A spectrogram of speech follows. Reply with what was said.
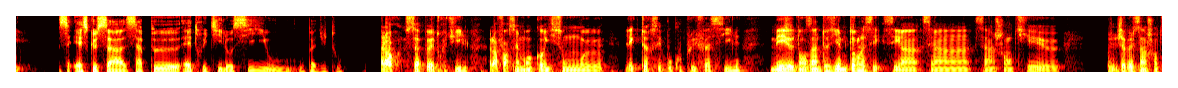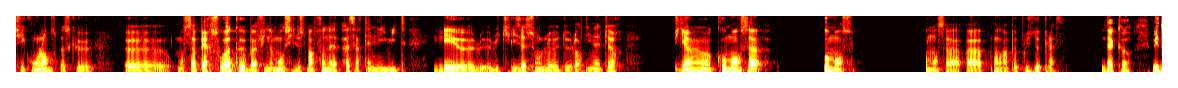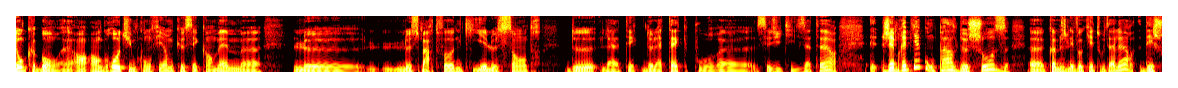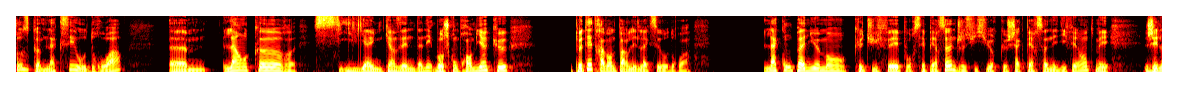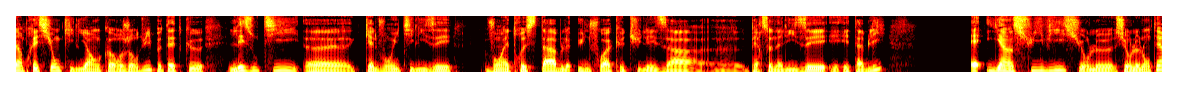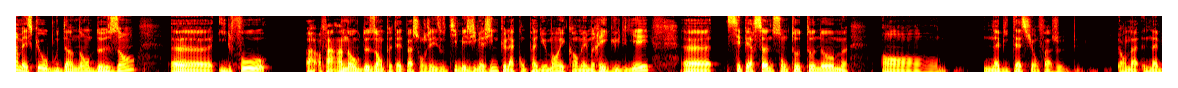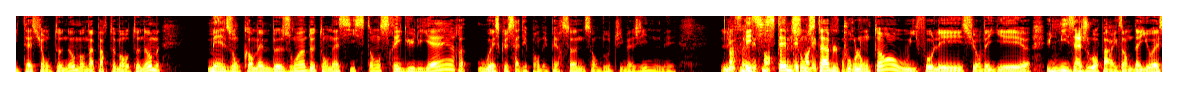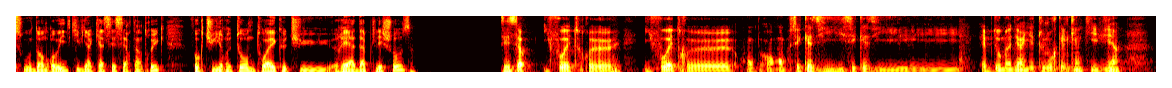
Est-ce que ça, ça peut être utile aussi ou, ou, pas du tout? Alors, ça peut être utile. Alors, forcément, quand ils sont euh, lecteurs, c'est beaucoup plus facile. Mais euh, dans un deuxième temps, là, c'est un, un, un, chantier. J'appelle ça un chantier qu'on lance parce que euh, on s'aperçoit que bah, finalement aussi le smartphone a, certaines limites mm. et euh, l'utilisation de l'ordinateur vient commence à commence commence à, prendre un peu plus de place. D'accord. Mais donc, bon, euh, en, gros, tu me confirmes que c'est quand même le, le, smartphone qui est le centre de la, de la tech pour ses utilisateurs. J'aimerais bien qu'on parle de choses, comme je l'évoquais tout à l'heure, des choses comme l'accès aux droits. Euh, là encore, s'il y a une quinzaine d'années, bon, je comprends bien que, peut-être avant de parler de l'accès au droit, l'accompagnement que tu fais pour ces personnes, je suis sûr que chaque personne est différente, mais j'ai l'impression qu'il y a encore aujourd'hui, peut-être que les outils euh, qu'elles vont utiliser vont être stables une fois que tu les as euh, personnalisés et établis. il y a un suivi sur le, sur le long terme. Est-ce qu'au bout d'un an, deux ans, euh, il faut ah, enfin un an ou deux ans, peut-être pas changer les outils, mais j'imagine que l'accompagnement est quand même régulier. Euh, ces personnes sont autonomes en habitation, enfin en, habitation autonome, en appartement autonome, mais elles ont quand même besoin de ton assistance régulière, ou est-ce que ça dépend des personnes, sans doute, j'imagine, mais les, systèmes sont stables pour longtemps ou il faut les surveiller euh, Une mise à jour, par exemple, d'iOS ou d'Android qui vient casser certains trucs, faut que tu y retournes, toi, et que tu réadaptes les choses? C'est ça. Il faut être, euh, il faut être, euh, c'est quasi, c'est quasi hebdomadaire. Il y a toujours quelqu'un qui vient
